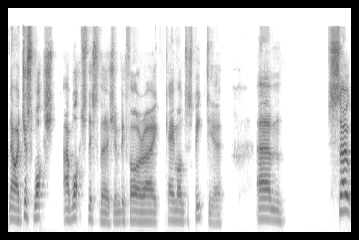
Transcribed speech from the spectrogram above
now I just watched I watched this version before I came on to speak to you. Um, so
